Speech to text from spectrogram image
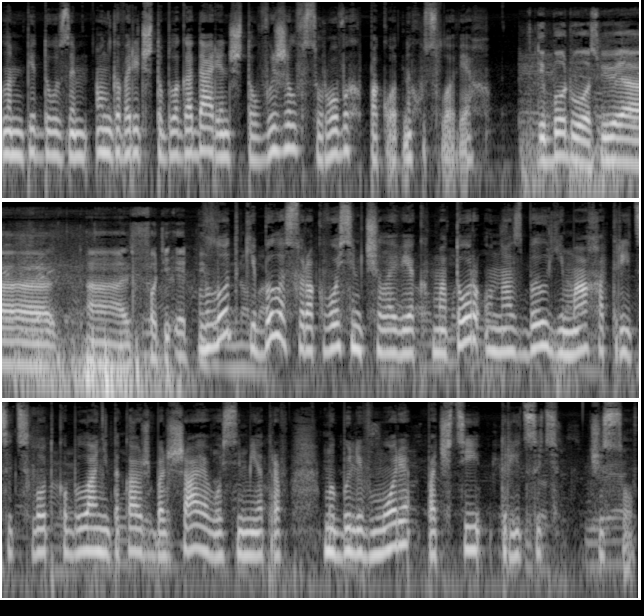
Лампедузы. Он говорит, что благодарен, что выжил в суровых погодных условиях. Uh, uh, в лодке было 48 человек. Мотор у нас был Yamaha 30. Лодка была не такая уж большая, 8 метров. Мы были в море почти 30 часов.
